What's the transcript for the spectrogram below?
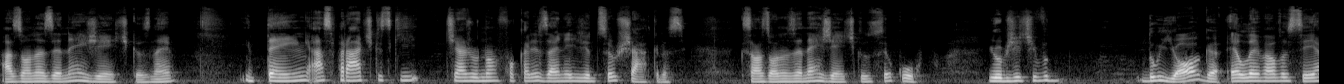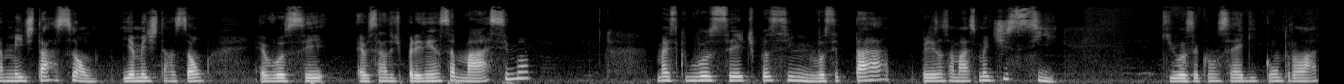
as zonas energéticas, né? E tem as práticas que te ajudam a focalizar a energia dos seus chakras, que são as zonas energéticas do seu corpo. E o objetivo do yoga é levar você à meditação. E a meditação é você é o estado de presença máxima, mas que você, tipo assim, você tá presença máxima de si, que você consegue controlar,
